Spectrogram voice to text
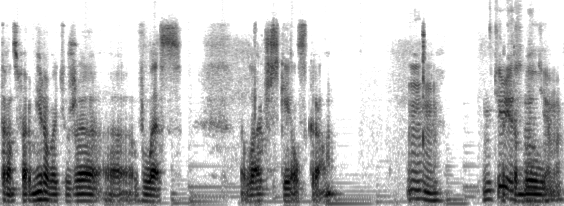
трансформировать уже э, в less, large scale Scrum. Угу. Интересная был... тема.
